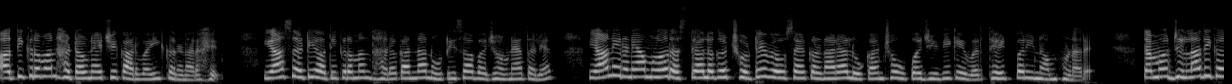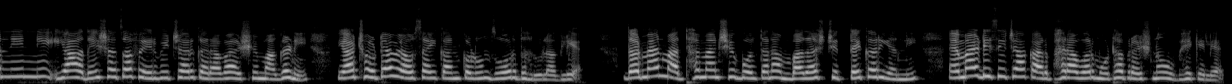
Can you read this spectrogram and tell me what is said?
अतिक्रमण हटवण्याची कारवाई करणार आहेत. यासाठी अतिक्रमण धारकांना नोटिसा बजावण्यात आल्या. या निर्णयामुळे रस्त्यालगत छोटे व्यवसाय करणाऱ्या लोकांच्या उपजीविकेवर थेट परिणाम होणार आहे. त्यामुळे जिल्हाधिकाऱ्यांनी या आदेशाचा फेरविचार करावा अशी मागणी या छोट्या व्यावसायिकांकडून जोर धरू लागली आहे. दरम्यान माध्यमांशी बोलताना अंबादास चित्तेकर यांनी एम आय डी सीच्या कारभारावर मोठा प्रश्न उभे केले आहेत.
